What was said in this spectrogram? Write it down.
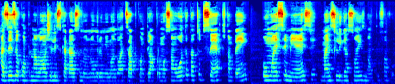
às vezes eu compro na loja, eles cadastram meu número, me mandam um WhatsApp quando tem uma promoção ou outra, tá tudo certo também. Ou um SMS, mas ligações não, por favor.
